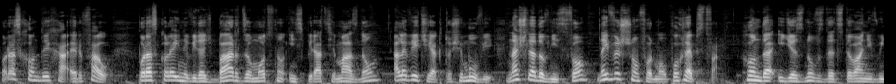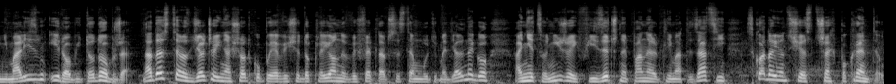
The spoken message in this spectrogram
oraz Hondy HR-V. Po raz kolejny widać bardzo mocną inspirację Mazdą, ale wiecie jak to się mówi. Naśladownictwo najwyższą formą pochlebstwa. Honda idzie znów zdecydowanie w minimalizm i robi to dobrze. Na desce rozdzielczej na środku pojawia się doklejony wyświetlacz systemu multimedialnego, a nieco niżej fizyczny panel klimatyzacji składający się z trzech pokręteł.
